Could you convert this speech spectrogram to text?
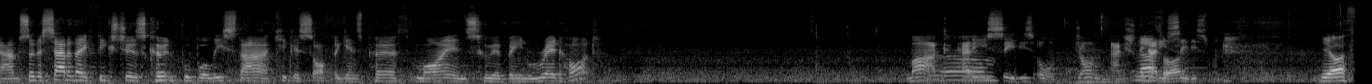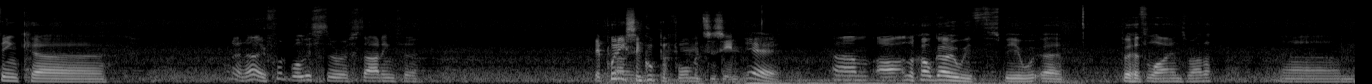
Um, so the Saturday fixtures, Curtin Footballista kick us off against Perth Lions, who have been red hot. Mark, how do you Um, see this? Or John, actually, No, how do you all see this one? Yeah, I think uh, I don't know. Footballists are starting to They're putting some good performances in. yeah. Um, uh, look, I'll go with Spear uh, Perth Lions rather. Um,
